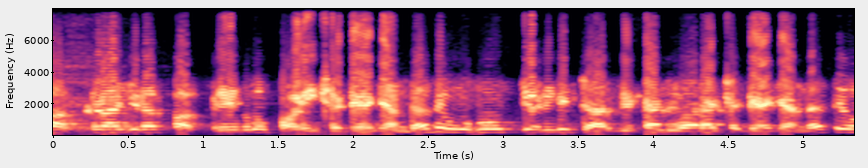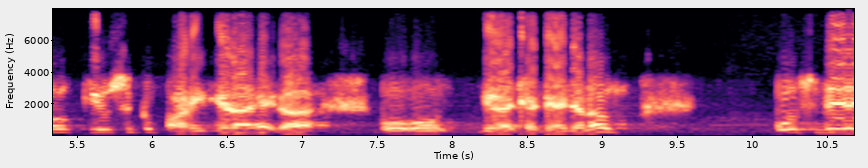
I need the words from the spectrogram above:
ਭਾਖੜਾ ਜਿਹੜਾ ਭਾਖੜੇ ਵੱਲੋਂ ਪਾਣੀ ਛੱਡਿਆ ਜਾਂਦਾ ਤੇ ਉਹ ਜਿਹੜੀ ਕਿ ਚਾਰ ਗੇਟਾਂ ਦੁਆਰਾ ਛੱਡਿਆ ਜਾਂਦਾ ਤੇ ਉਹ ਕਿਊਸਿਕ ਪਾਣੀ ਜਿਹੜਾ ਹੈਗਾ, ਉਹ ਜਿਹੜਾ ਛੱਡਿਆ ਜਾਂਦਾ ਉਸ ਦੇ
